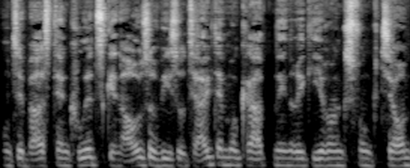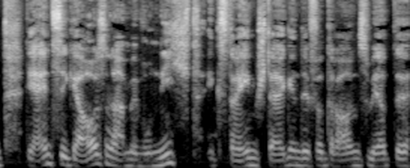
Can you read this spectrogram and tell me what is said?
und Sebastian Kurz genauso wie Sozialdemokraten Kandidaten in Regierungsfunktion. Die einzige Ausnahme, wo nicht extrem steigende Vertrauenswerte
